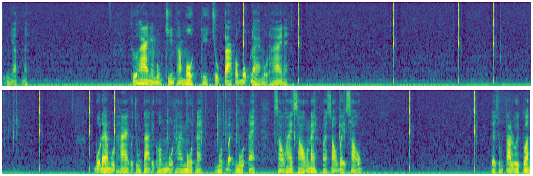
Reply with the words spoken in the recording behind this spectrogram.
Chủ nhật này. Thứ hai ngày mùng 9 tháng 1 thì chúng ta có bộ đề 12 này. Bộ đề 12 của chúng ta thì có 121 này 171 này 626 này và 676 để chúng ta lui tuần.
